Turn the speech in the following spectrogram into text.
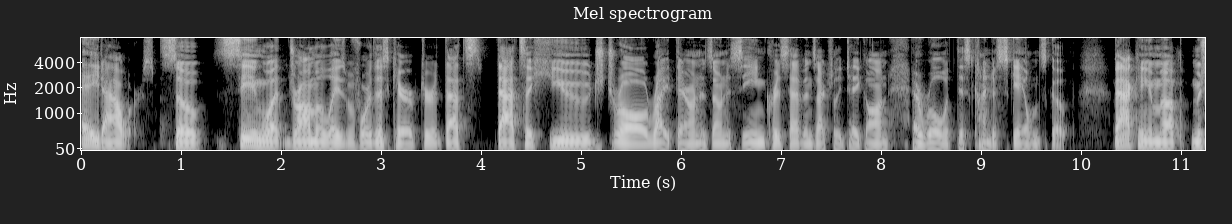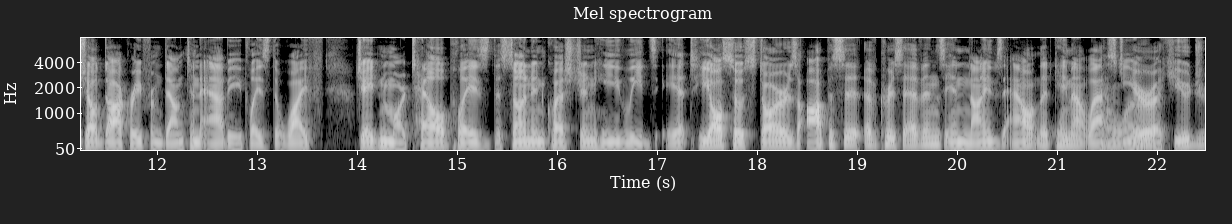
eight hours. So seeing what drama lays before this character, that's that's a huge draw right there on its own. To seeing Chris Evans actually take on a role with this kind of scale and scope. Backing him up, Michelle Dockery from Downton Abbey plays the wife. Jaeden Martell plays the son in question. He leads it. He also stars opposite of Chris Evans in Knives Out that came out last Oh, wow. year, a huge,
